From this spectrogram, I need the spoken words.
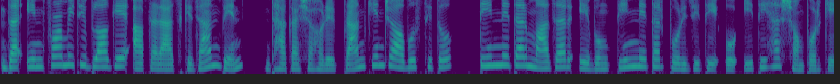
দ্য ইনফরমেটিভ ব্লগে আপনারা আজকে জানবেন, ঢাকা শহরের প্রাণকেন্দ্রে অবস্থিত তিন নেতার মাজার এবং তিন নেতার পরিচিতি ও ইতিহাস সম্পর্কে।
